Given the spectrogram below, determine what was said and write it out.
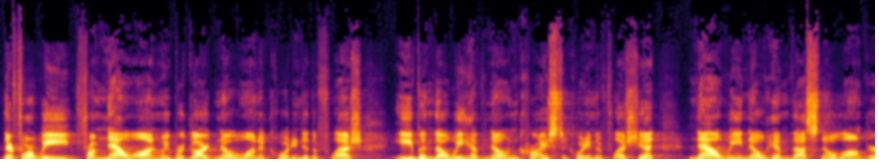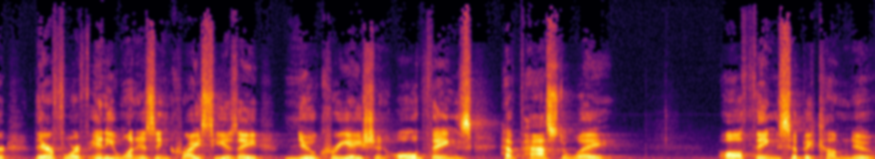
Therefore, we, from now on, we regard no one according to the flesh. Even though we have known Christ according to the flesh, yet now we know him thus no longer. Therefore, if anyone is in Christ, he is a new creation. Old things have passed away, all things have become new.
